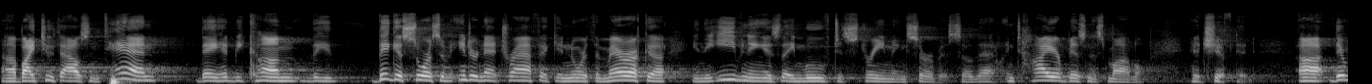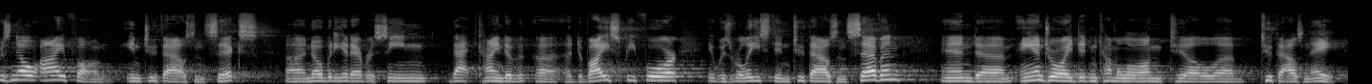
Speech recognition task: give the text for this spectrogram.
Uh, by 2010, they had become the biggest source of internet traffic in North America in the evening as they moved to streaming service. So that entire business model had shifted. Uh, there was no iPhone in 2006. Uh, nobody had ever seen that kind of uh, a device before. It was released in 2007, and um, Android didn't come along till uh, 2008.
